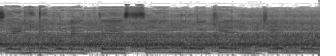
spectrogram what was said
arkadaşlar yine gol attı. Sandro Cello.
